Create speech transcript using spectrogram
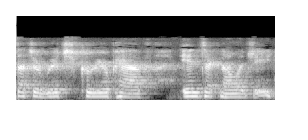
such a rich career path in technology.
